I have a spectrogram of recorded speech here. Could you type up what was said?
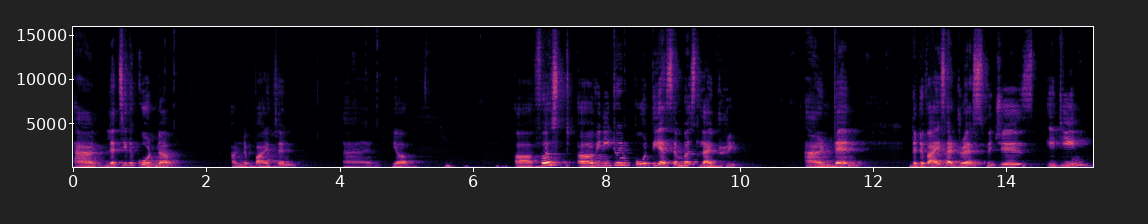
And let's see the code now under Python and here. Uh, first uh, we need to import the SMBus library and then the device address which is 18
